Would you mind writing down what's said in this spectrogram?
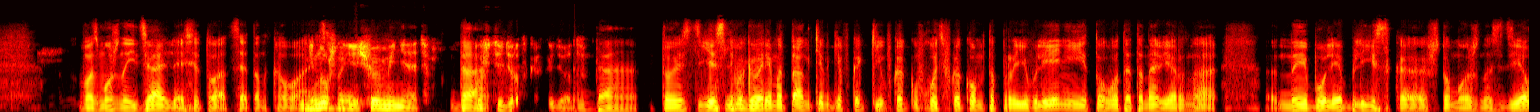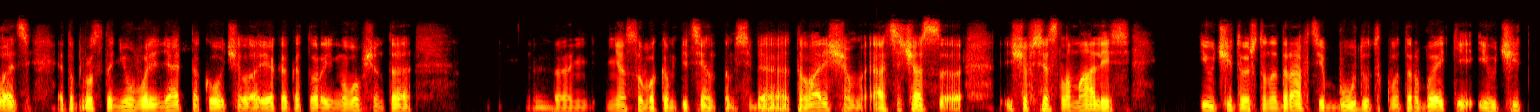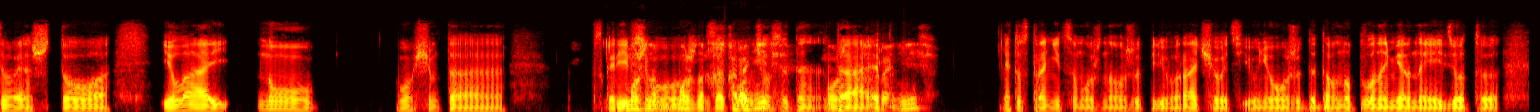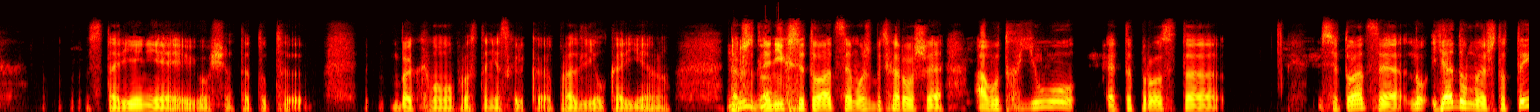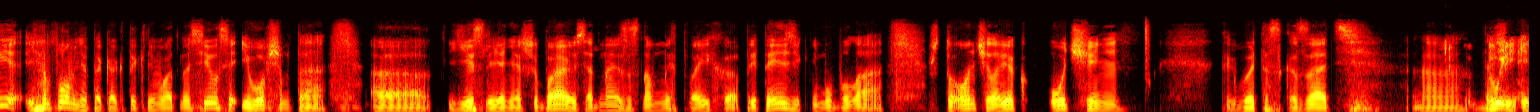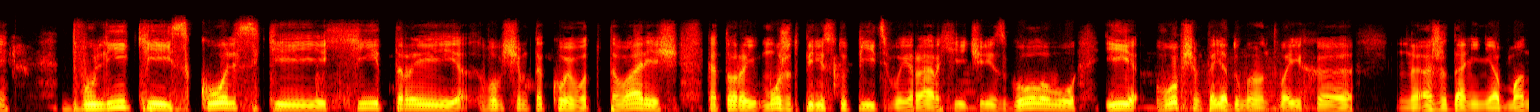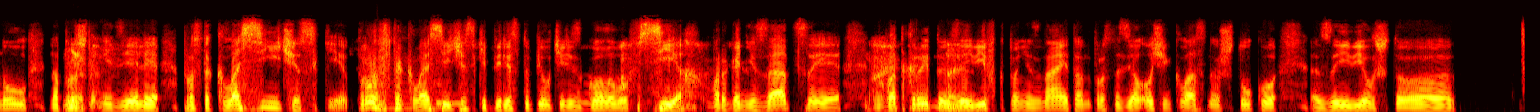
возможно, идеальная ситуация танковать. Не нужно ничего менять. Да. Пусть идет, как идет. Да. То есть, если мы говорим о танкинге в каки, в как, хоть в каком-то проявлении, то вот это, наверное, наиболее близко, что можно сделать. Это просто не увольнять такого человека, который, ну, в общем-то, э, не особо компетентным себя товарищем. А сейчас э, еще все сломались, и учитывая, что на драфте будут квотербеки, и учитывая, что Илай, ну, в общем-то, скорее можно, всего, можно закончился. Да, можно да это, эту страницу можно уже переворачивать, и у него уже давно планомерно идет э, старение, и, в общем-то, тут э, Бекхэм ему просто несколько продлил карьеру. Так ну, что да. для них ситуация может быть хорошая. А вот Хью, это просто ситуация. Ну, я думаю, что ты, я помню-то, как ты к нему относился, и, в общем-то, э, если я не ошибаюсь, одна из основных твоих э, претензий к нему была, что он человек очень, как бы это сказать, э, точнее, двуликий, скользкий, хитрый, в общем, такой вот товарищ, который может переступить в иерархии через голову. И, в общем-то, я думаю, он твоих э, ожиданий не обманул. На прошлой Нет. неделе просто классически, просто классически переступил через голову всех в организации, в открытую, заявив, кто не знает, он просто сделал очень классную штуку, заявил, что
